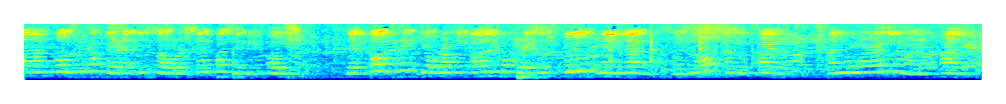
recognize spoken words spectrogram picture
island country located in the southern Pacific Ocean. The country geographically comprises two main islands, of North and South Islands, and numerous smaller islands.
